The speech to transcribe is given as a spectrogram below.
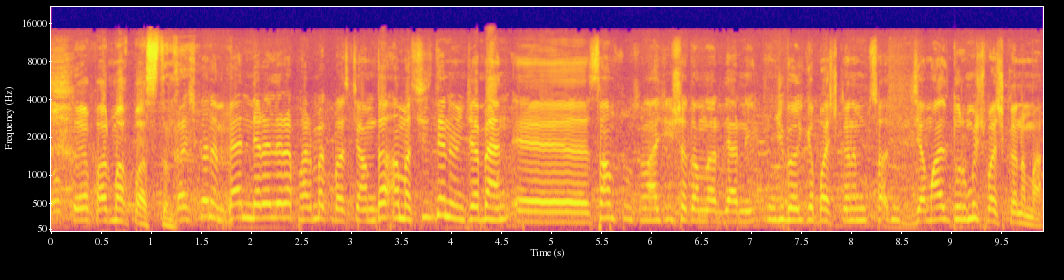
Noktaya parmak bastın. Başkanım ben nerelere parmak basacağım da ama sizden önce ben eee, Samsun Sanayici İş Adamları Derneği 3. Bölge Başkanım Cemal Durmuş Başkanıma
